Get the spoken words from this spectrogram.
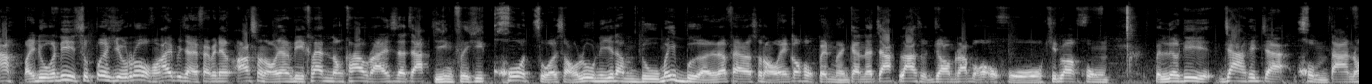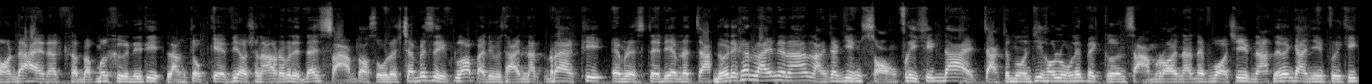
อะไปดูกันที่ซูเปอร์ฮีโร่ของไอ้ปีใหญ่แฟนเป็นยังอาร์เซนอลอย่างดีแคลนน้องข้าวไรส์นะจ๊ะยิงฟรีคิกโคตรสวย 2 ลูกนี้จะทำดูไม่เบื่อเลยนะแฟนเราสนองเองก็คงเป็นเหมือนกันนะจ๊ะล่าสุดยอมรับบอกว่าโอ้โห คิดว่าคง เป็นเรื่องที่ยากที่จะข่มตานอนได้นะสำหรับเมื่อคืนนี้ที่หลังจบเกมที่เอาชนะเรอัลมาดริดได้ 3 ต่อ0ในแชมเปี้ยนส์ลีกรอบ8ทีมสุดท้ายนัดแรกที่เอเมเรสสเตเดียมนะจ๊ะ โดยในขั้นไลท์เนี่ยนะหลังจากยิง 2 ฟรีคิกได้ จากจำนวนที่เขาลงเล่นไปเกิน 300 นัดในฟุตบอลอาชีพนะและเป็นการยิงฟรีคิก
